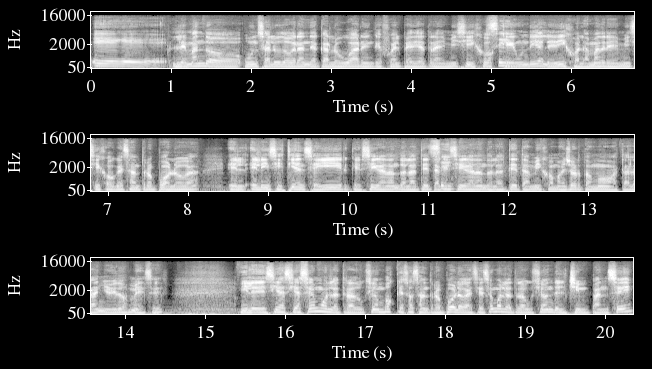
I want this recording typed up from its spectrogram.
Eh, Le mando un saludo grande a Carlos Warren, que fue el pediatra de mis hijos, Sí. que un día le dijo a la madre de mis hijos, que es antropóloga, él, él insistía en seguir, que siga dando la teta, Sí. que siga dando la teta. Mi hijo mayor tomó hasta el año y dos meses. Y le decía, si hacemos la traducción, vos que sos antropóloga, si hacemos la traducción del chimpancé,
